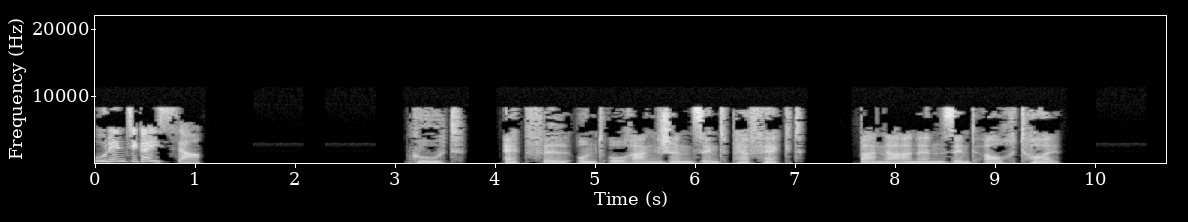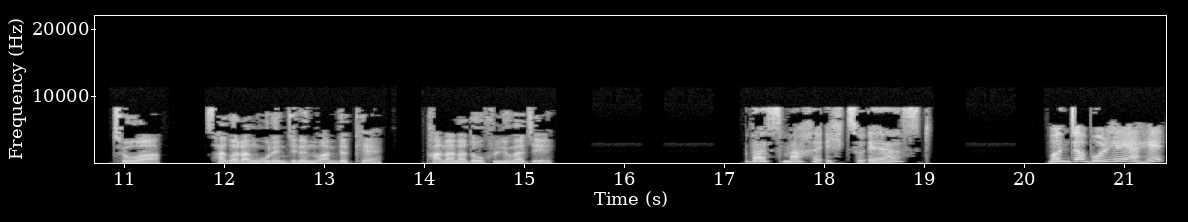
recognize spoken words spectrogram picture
오렌지가 있어. Gut. Äpfel und Orangen sind perfekt. Bananen sind auch toll. 좋아. 사과랑 오렌지는 완벽해. 바나나도 훌륭하지. Was mache ich zuerst? 먼저 뭘 해야 해?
